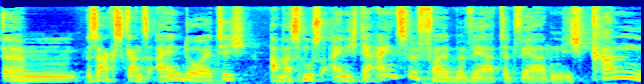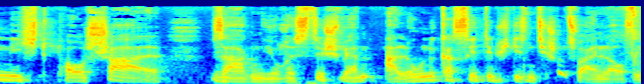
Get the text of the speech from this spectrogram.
ähm, sagst ganz eindeutig, aber es muss eigentlich der Einzelfall bewertet werden. Ich kann nicht pauschal sagen, juristisch werden alle Hunde kastriert, die durch diesen Tierschutzverein laufen.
